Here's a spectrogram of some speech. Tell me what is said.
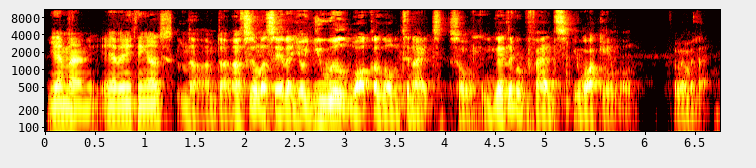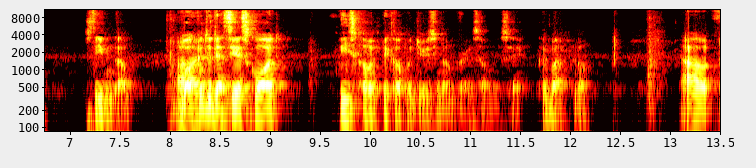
Yeah, man. You have anything else? No, I'm done. I just gonna say that yo, you will walk alone tonight. So you guys Liverpool fans, you're walking alone. Remember that. Stephen now. Welcome to the STS squad. Please come and pick up a jersey number, as I always say. Goodbye for now. Out.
